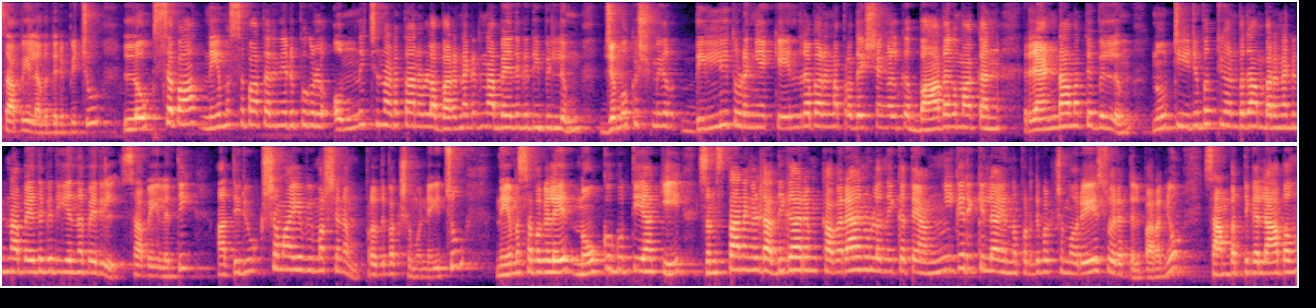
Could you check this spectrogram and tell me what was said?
സഭയിൽ അവതരിപ്പിച്ചു. ലോക്സഭ നിയമസഭാ തെരഞ്ഞെടുപ്പുകൾ ഒന്നിച്ച് നടത്താനുള്ള ഭരണഘടനാ ഭേദഗതി ബില്ലും ജമ്മുകശ്മീർ ദില്ലി തുടങ്ങിയ കേന്ദ്രഭരണ പ്രദേശങ്ങൾക്ക് ബാധകമാക്കാൻ രണ്ടാമത്തെ ബില്ലും നൂറ്റി ഇരുപത്തിയൊൻപതാം ഭരണഘടനാ ഭേദഗതി എന്ന പേരിൽ സഭയിലെത്തി. അതിരൂക്ഷമായ വിമർശനം പ്രതിപക്ഷം ഉന്നയിച്ചു. നിയമസഭകളെ നോക്കുകുത്തിയാക്കി സംസ്ഥാനങ്ങളുടെ അധികാരം കവരാനുള്ള നീക്കത്തെ അംഗീകരിക്കില്ല എന്ന് പ്രതിപക്ഷം ഒരേ സ്വരത്തിൽ പറഞ്ഞു. സാമ്പത്തിക ലാഭം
